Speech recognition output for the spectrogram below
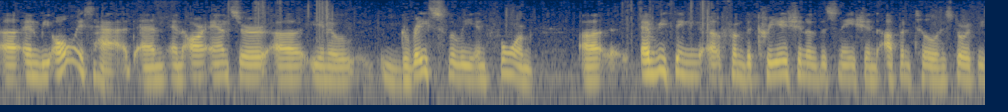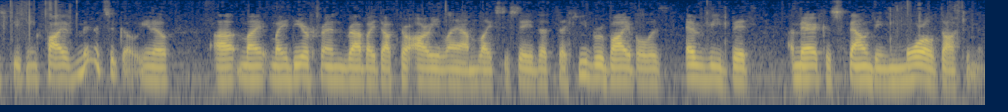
uh, and we always had, and and our answer, uh, you know, gracefully informed uh, everything uh, from the creation of this nation up until, historically speaking, five minutes ago. You know, uh, my, my dear friend Rabbi Dr. Ari Lamm likes to say that the Hebrew Bible is every bit America's founding moral document,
